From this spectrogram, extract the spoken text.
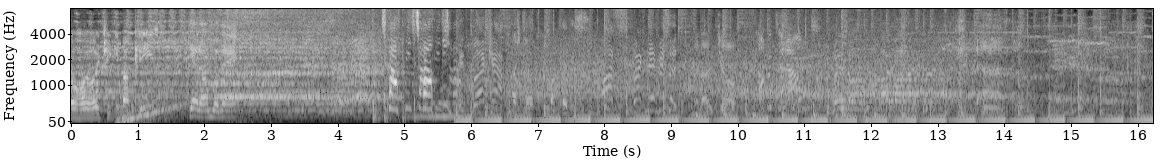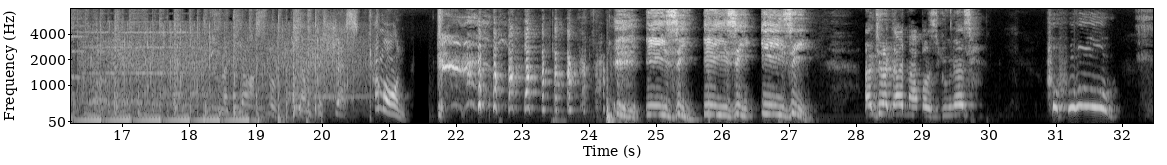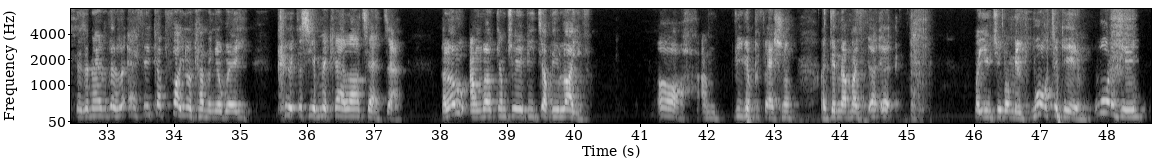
Oh, hi, hi, cheeky monkeys. Get on with it. Toppy, toppy. It's Bergkamp. Hashtag fuck Ellis. That's magnificent. Hello, John. Up and down. Well done. Bye bye. Be like the Arsenal. Be ambitious. Come on. Easy, easy, easy. How'd you like that, Apples Gooners? There's another FA Cup final coming your way, courtesy of Mikel Arteta. Hello, and welcome to ABW Live. Oh, I'm really unprofessional. I didn't have my uh, uh, my YouTube on mute. What a game! What a game!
